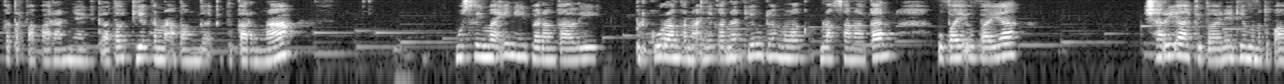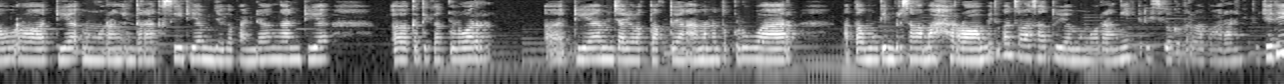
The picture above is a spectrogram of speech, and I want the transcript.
keterpaparannya gitu. Atau dia kena atau enggak gitu. Karena muslimah ini barangkali berkurang kenanya karena dia udah melaksanakan upaya-upaya syariah gitu. Akhirnya dia menutup aurat dia mengurangi interaksi dia menjaga pandangan dia uh, ketika keluar uh, dia mencari waktu-waktu yang aman untuk keluar atau mungkin bersama mahram itu kan salah satu yang mengurangi risiko keterpaparan gitu. Jadi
